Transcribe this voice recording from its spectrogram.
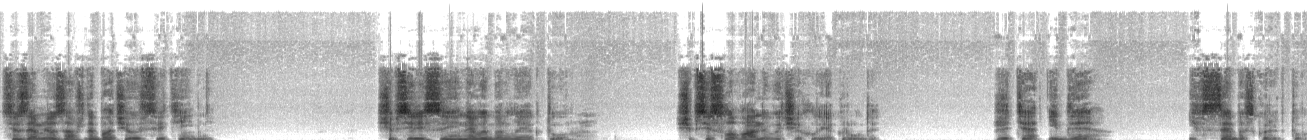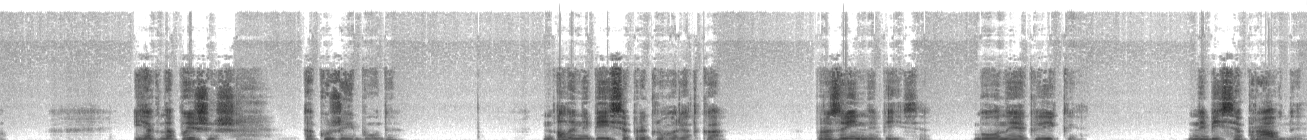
цю землю завжди бачили в світінні. Щоб всі ліси не вибрали, як тур, щоб всі слова не вичихли, як руди. Життя іде, і все без коректур. І як напишеш, так уже й буде. Але не бійся прикрого рядка, прозрінь не бійся, бо вони як ліки. Не бійся правди,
